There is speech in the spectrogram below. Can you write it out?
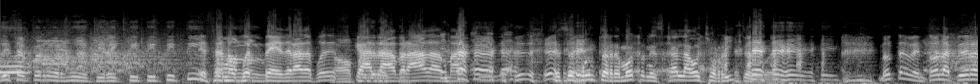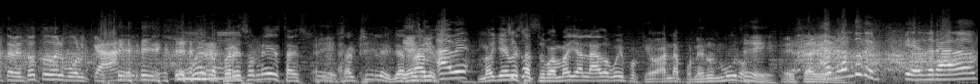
Dice el perro Bermúdez. Esa no fue pedrada, fue No, fue descalabrada, machín. Ese fue un terremoto en escala 8 Richter, güey. No te aventó la piedra, te aventó todo el volcán. Bueno, pero es honesta, es, es al chile, ya sabes. no lleves a tu mamá allá al lado, güey, porque van a poner un muro. Sí. Está bien. Hablando de pedradas,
